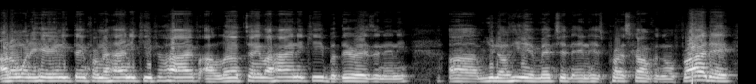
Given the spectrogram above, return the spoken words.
I don't want to hear anything from the Heinicke Hive. I love Taylor Heinicke, but there isn't any. Um, you know, he had mentioned in his press conference on Friday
